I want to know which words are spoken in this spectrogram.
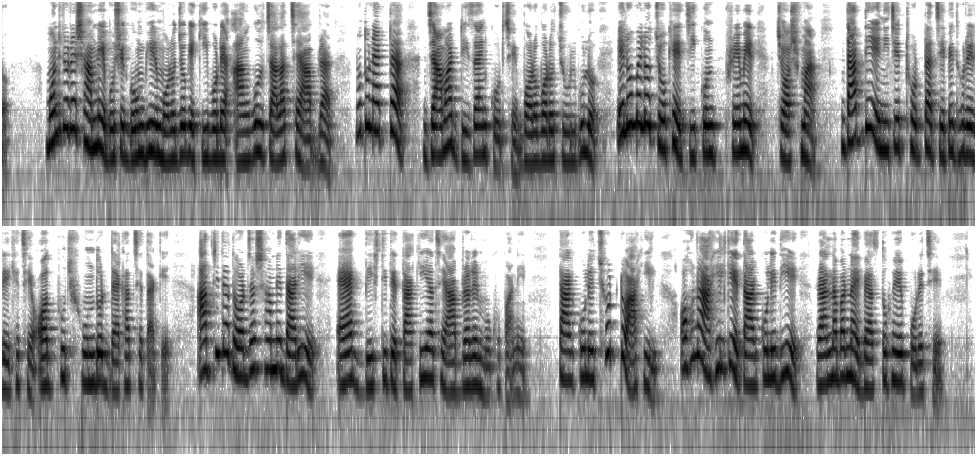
মনিটরের সামনে বসে গম্ভীর মনোযোগে কিবোর্ডে আঙ্গুল চালাচ্ছে আবরার। নতুন একটা জামার ডিজাইন করছে। বড় বড় চুলগুলো এলোমেলো চোখে চিকন ফ্রেমের চশমা। দাঁত দিয়ে নিচের ঠোঁটটা চেপে ধরে রেখেছে। অদ্ভুত সুন্দর দেখাচ্ছে তাকে। আদ্রিতা দরজার সামনে দাঁড়িয়ে এক দৃষ্টিতে তাকিয়ে আছে আবরারের মুখপানে। তার কোলে ছোট্ট আহিল। অহনা আহিলকে তার কোলে দিয়ে রান্নাবান্নায় ব্যস্ত হয়ে পড়েছে।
